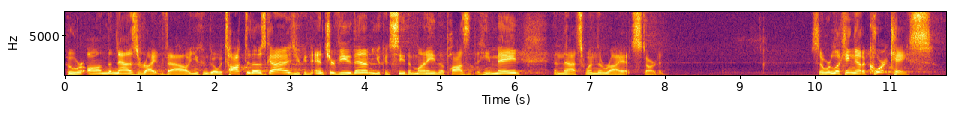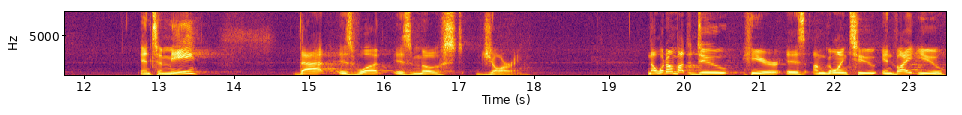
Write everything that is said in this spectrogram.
who were on the Nazarite vow. You can go talk to those guys, you can interview them, you can see the money and the deposit that he made, and that's when the riot started. So we're looking at a court case. And to me, that is what is most jarring. Now, what I'm about to do here is I'm going to invite you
